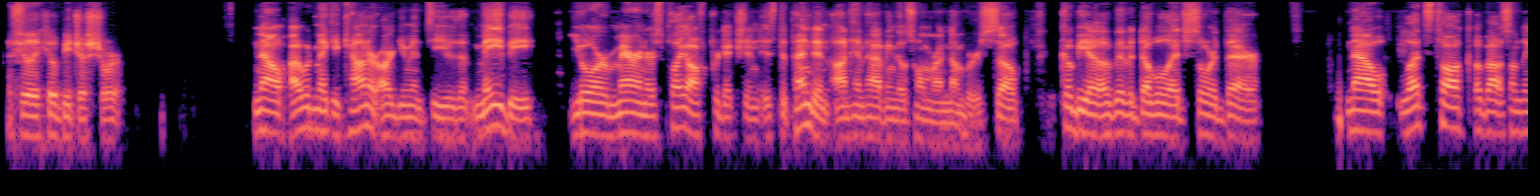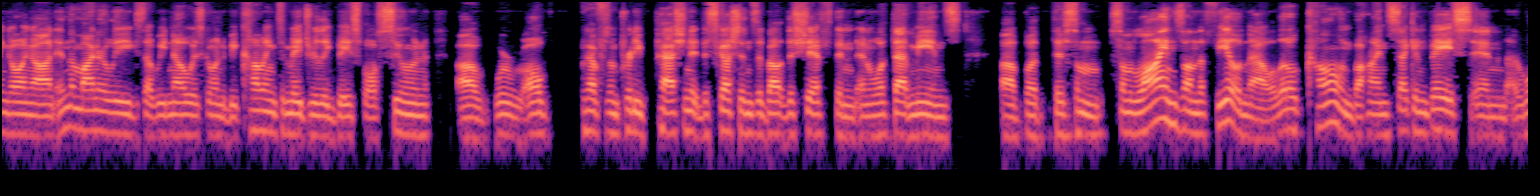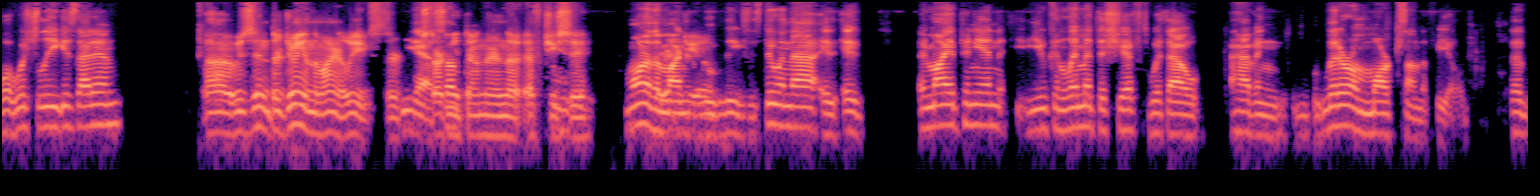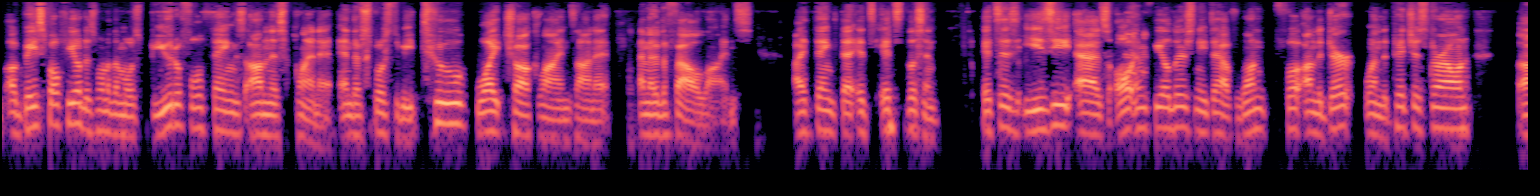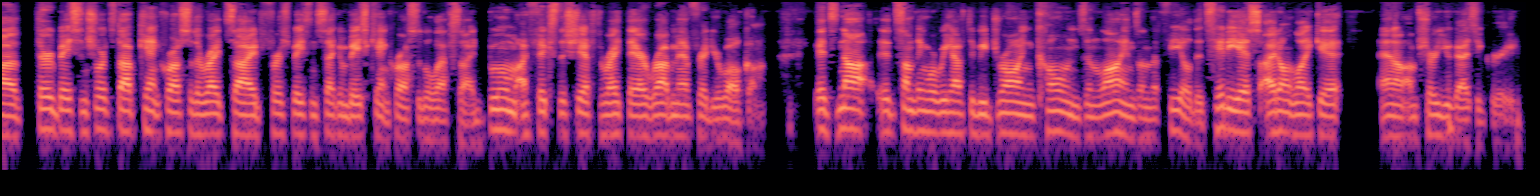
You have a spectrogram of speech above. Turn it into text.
I feel like he'll be just short. Now, I would make a counter argument to you that maybe your Mariners playoff prediction is dependent on him having those home run numbers. So it could be a, a bit of a double edged sword there. Now, let's talk about something going on in the minor leagues that we know is going to be coming to Major League Baseball soon. Uh, we're all have some pretty passionate discussions about the shift and, and what that means. Uh, but there's some some lines on the field now, a little cone behind second base. And uh, what which league is that in? Uh, it was in. They're doing it in the minor leagues. They're yeah, starting so, it down there in the FGC. One of the minor league leagues is doing that. It, it, in my opinion, you can limit the shift without having literal marks on the field. The, a baseball field is one of the most beautiful things on this planet, and there's supposed to be two white chalk lines on it, and they're the foul lines. I think that it's it's listen, it's as easy as all infielders need to have one foot on the dirt when the pitch is thrown. Uh, third base and shortstop can't cross to the right side. First base and second base can't cross to the left side. Boom! I fixed the shift right there. Rob Manfred, you're welcome. It's not. It's something where we have to be drawing cones and lines on the field. It's hideous. I don't like it, and I'm sure you guys agree.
